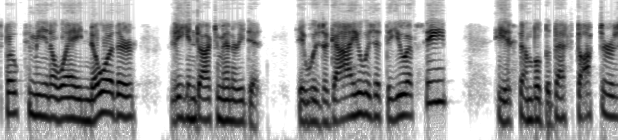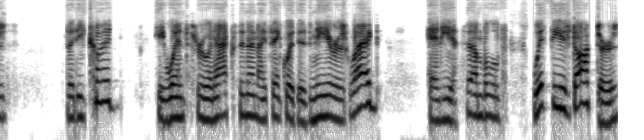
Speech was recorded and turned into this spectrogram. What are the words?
spoke to me in a way no other vegan documentary did. It was a guy who was at the UFC. He assembled the best doctors that he could. He went through an accident, I think, with his knee or his leg, and he assembled, with these doctors,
